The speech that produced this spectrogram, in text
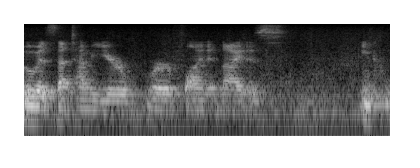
ooh, it's that time of year where flying at night is, inc-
